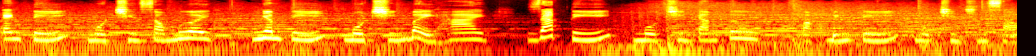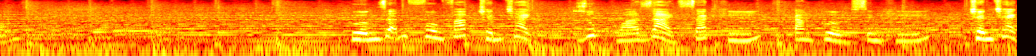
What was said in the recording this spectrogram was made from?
canh tí 1960, nhâm tí 1972, giáp tí 1984 hoặc bính tí 1996. Hướng dẫn phương pháp chấn trạch giúp hóa giải sát khí, tăng cường sinh khí. Chấn trạch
